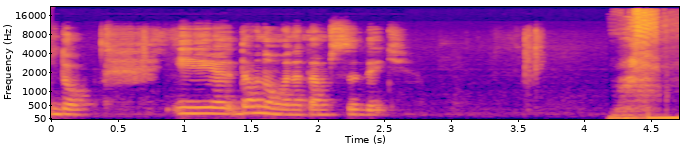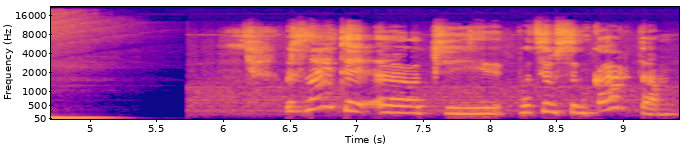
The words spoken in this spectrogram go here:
До. І давно вона там сидить. Ви знаєте, е, от, по цим всім картам,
